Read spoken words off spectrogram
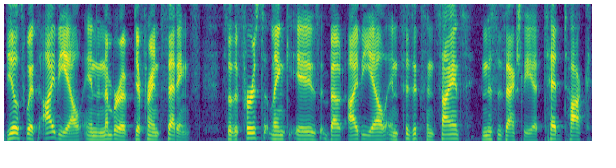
deals with IBL in a number of different settings. So the first link is about IBL in physics and science, and this is actually a TED Talk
